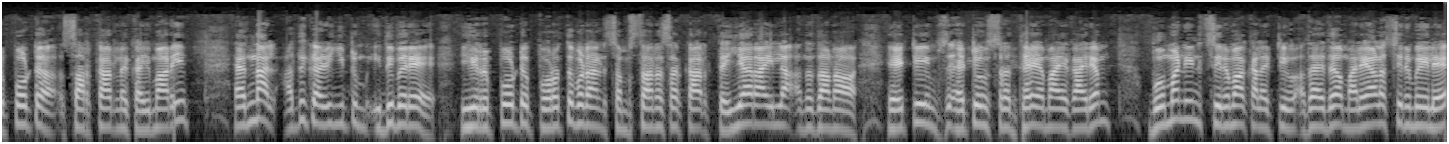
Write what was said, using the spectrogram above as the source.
റിപ്പോർട്ട് സർക്കാരിന് കൈമാറി. എന്നാൽ അത് കഴിഞ്ഞിട്ടും ഇതുവരെ ഈ റിപ്പോർട്ട് പുറത്തുവിടാൻ സംസ്ഥാന സർക്കാർ തയ്യാറായില്ല എന്നതാണ് ഏറ്റവും ഏറ്റവും ശ്രദ്ധേയമായ കാര്യം. വുമൺ ഇൻ സിനിമ കളക്റ്റീവ് അതായത് മലയാള സിനിമയിലെ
